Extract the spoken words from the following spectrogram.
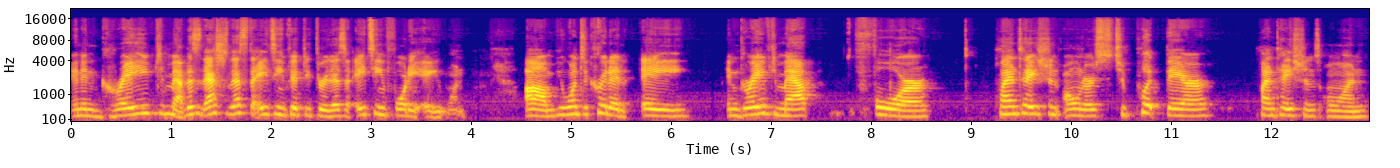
an engraved map. This is actually that's the 1853. There's an 1848 one. Um, he wanted to create an a engraved map for plantation owners to put their plantations on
